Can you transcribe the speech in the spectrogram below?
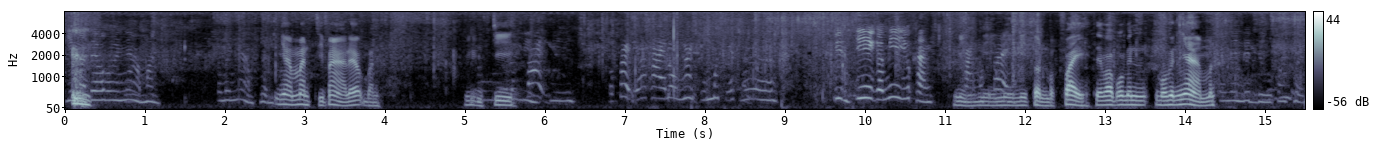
กินแล้วแต่ว่ามันหยามมันก็มันหยามเพิ่นย่ามมันสิมาแล้วบัดลิ้นจีลิ้นจี่ไปเดี๋ยวทายลงให้ผมมาเก็บเออลิ้นจี่ก็มีอยู่ขังนี่นี่นี่นี่ต้นบักไฟ แต่ว่าบ่แม่นบ่แม่นย่ามมันก็เป็นฤดูของเพิ่น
